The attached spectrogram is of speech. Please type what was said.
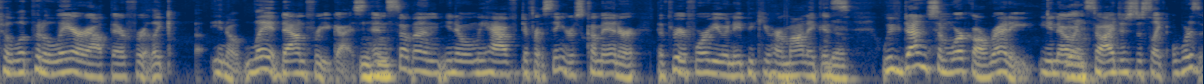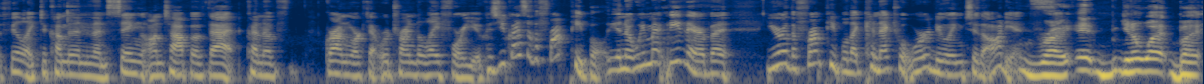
to put a layer out there for it, like you know lay it down for you guys. Mhm. And so then you know when we have different singers come in or the three or four of you in APQ harmonic, it's Yeah. We've done some work already, you know, Yeah. and so I just just like what does it feel like to come in and then sing on top of that kind of groundwork that we're trying to lay for you because you guys are the front people you know we might be there but you're the front people that connect what we're doing to the audience Right. It, you know what? But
